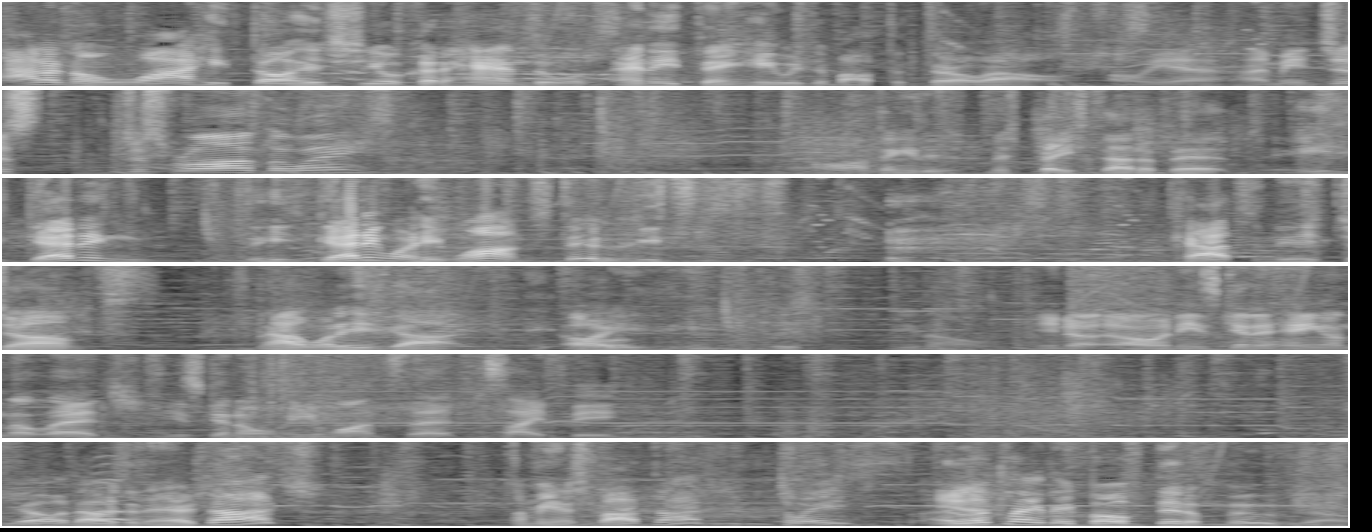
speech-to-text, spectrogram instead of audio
I don't know why he thought his shield could handle anything he was about to throw out. Oh yeah. I mean, just just roll out of the way. Oh, I think he just misspaced that a bit. He's getting. He's getting what he wants too. He's catching these jumps. Now what he's got? Oh, Oh. he, he just you know. You know. Oh, and he's gonna hang on the ledge. He's gonna. He wants that side B. Yo, that was an air dodge? I mean, a spot dodge in place? It looked like they both did a move, though.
